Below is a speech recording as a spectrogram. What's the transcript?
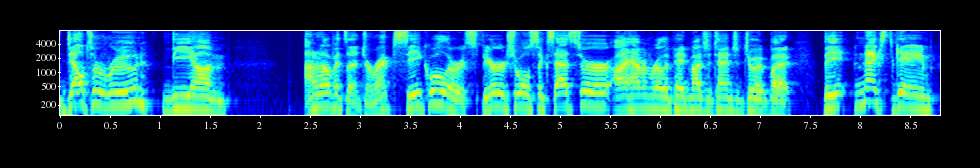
Deltarune, the um I don't know if it's a direct sequel or a spiritual successor. I haven't really paid much attention to it, but the next game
